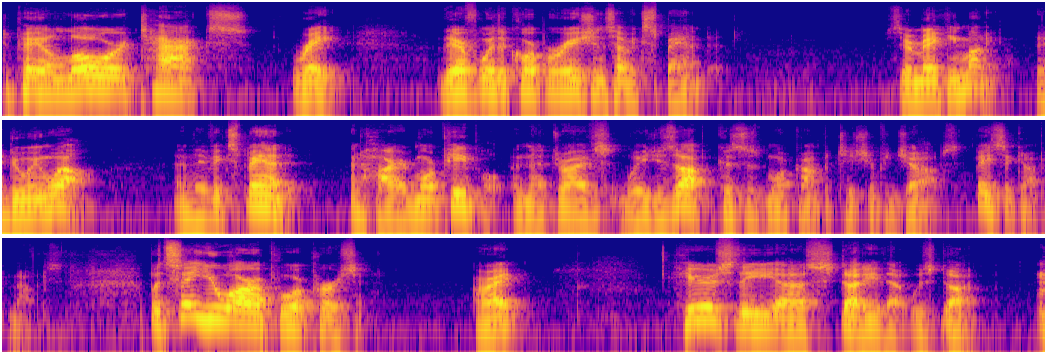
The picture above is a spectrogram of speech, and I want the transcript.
to pay a lower tax rate. Therefore, the corporations have expanded. So they're making money, they're doing well, and they've expanded and hired more people, and that drives wages up because there's more competition for jobs, basic economics. But say you are a poor person, all right? Here's the uh, study that was done.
